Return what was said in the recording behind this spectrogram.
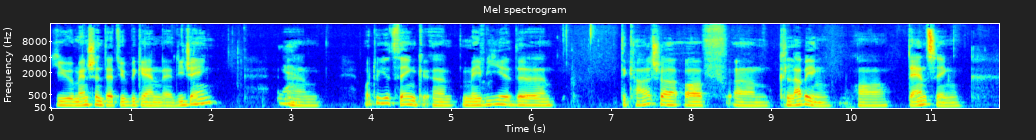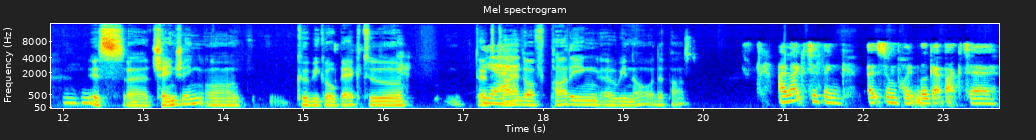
you mentioned that you began uh, DJing. Yeah. Um, what do you think? Uh, maybe the the culture of um, clubbing or dancing mm -hmm. is uh, changing, or could we go back to that yeah. kind of partying uh, we know in the past? I like to think at some point we'll get back to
